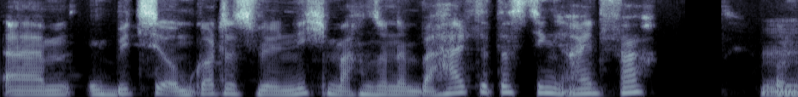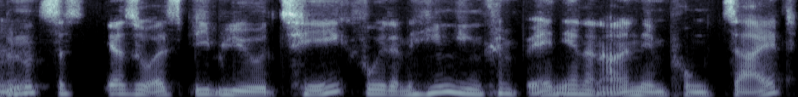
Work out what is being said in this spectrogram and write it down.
Ähm, bitte um Gottes Willen nicht machen, sondern behaltet das Ding einfach mhm. und benutzt das eher so als Bibliothek, wo ihr dann hingehen könnt, wenn ihr dann an dem Punkt seid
